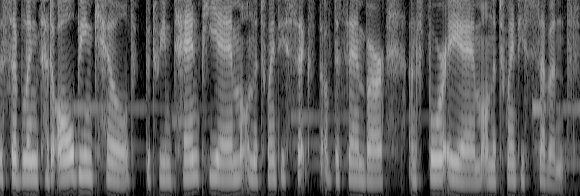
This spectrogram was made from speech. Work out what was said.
The siblings had all been killed between 10 pm on the 26th of December and 4 am on the 27th.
